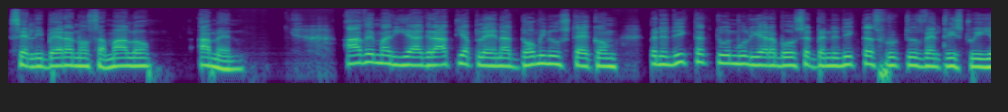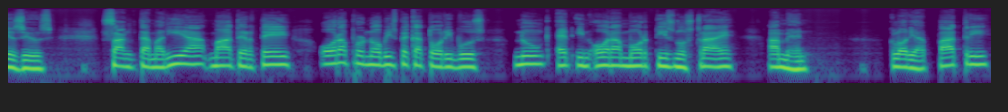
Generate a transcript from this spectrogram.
se libera nos a malo. Amen. Ave Maria, gratia plena, Dominus tecum, benedicta tu in mulieribus et benedictus fructus ventris tui, Iesus. Sancta Maria, Mater Dei, ora pro nobis peccatoribus, nunc et in hora mortis nostrae. Amen. Gloria Patri,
